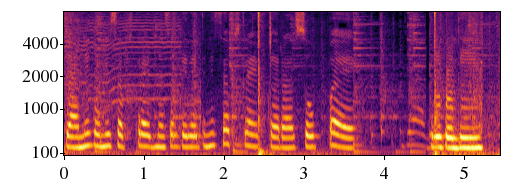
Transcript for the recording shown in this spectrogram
ज्याने कोणी सबस्क्राईब नसेल केलं त्यांनी सबस्क्राईब करा. सोपं आहे. जय आग्री कोली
